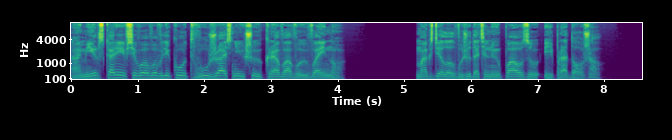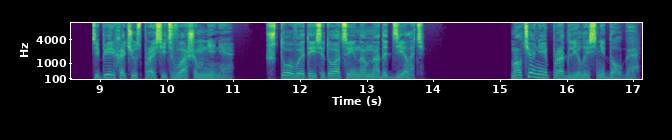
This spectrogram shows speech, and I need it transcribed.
А мир, скорее всего, вовлекут в ужаснейшую кровавую войну. Мак сделал выжидательную паузу и продолжил. «Теперь хочу спросить ваше мнение. Что в этой ситуации нам надо делать?» Молчание продлилось недолго.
